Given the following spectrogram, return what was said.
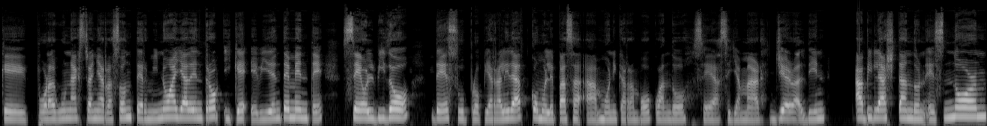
que por alguna extraña razón terminó allá adentro y que evidentemente se olvidó de su propia realidad, como le pasa a Mónica Rambeau cuando se hace llamar Geraldine Abilash Tandon es Norm,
